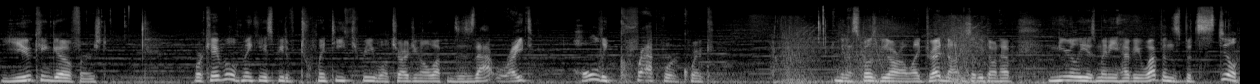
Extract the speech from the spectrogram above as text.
You can go first. We're capable of making a speed of 23 while charging all weapons. Is that right? Holy crap, we're quick. I mean, I suppose we are light dreadnought, so we don't have nearly as many heavy weapons, but still,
